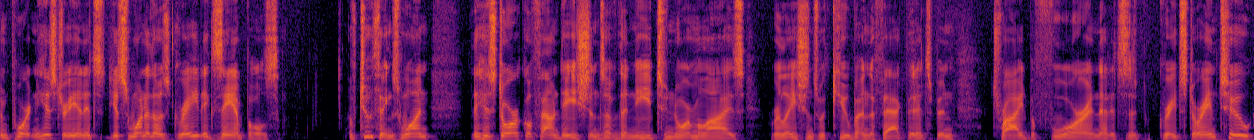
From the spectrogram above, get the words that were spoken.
important history, and it's just one of those great examples of two things. One, the historical foundations of the need to normalize relations with Cuba and the fact that it's been tried before and that it's a great story. And two,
